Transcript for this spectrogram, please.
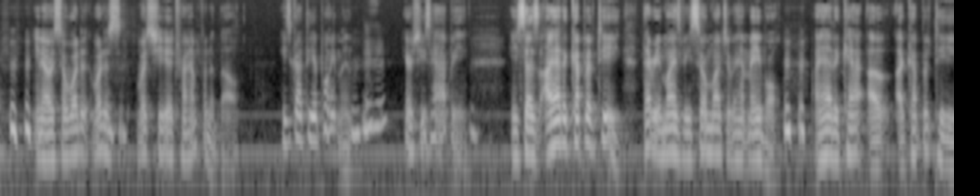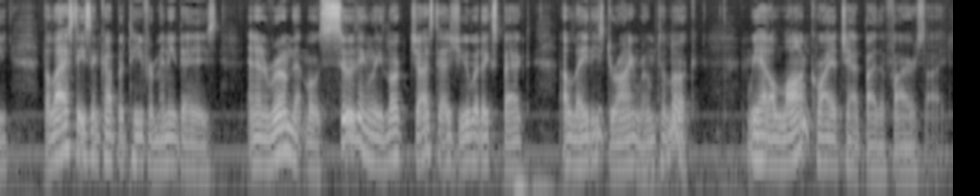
you know, so what what is what's she triumphant about? He's got the appointment. Mm-hmm. Here she's happy. He says, "I had a cup of tea." That reminds me so much of Aunt Mabel. I had a, ca- a, a cup of tea, the last decent cup of tea for many days, and in a room that most soothingly looked just as you would expect a lady's drawing room to look. We had a long, quiet chat by the fireside.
